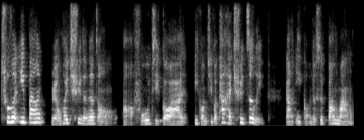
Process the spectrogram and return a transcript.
除了一般人会去的那种啊、服务机构啊、义工机构，他还去这里当义工，就是帮忙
